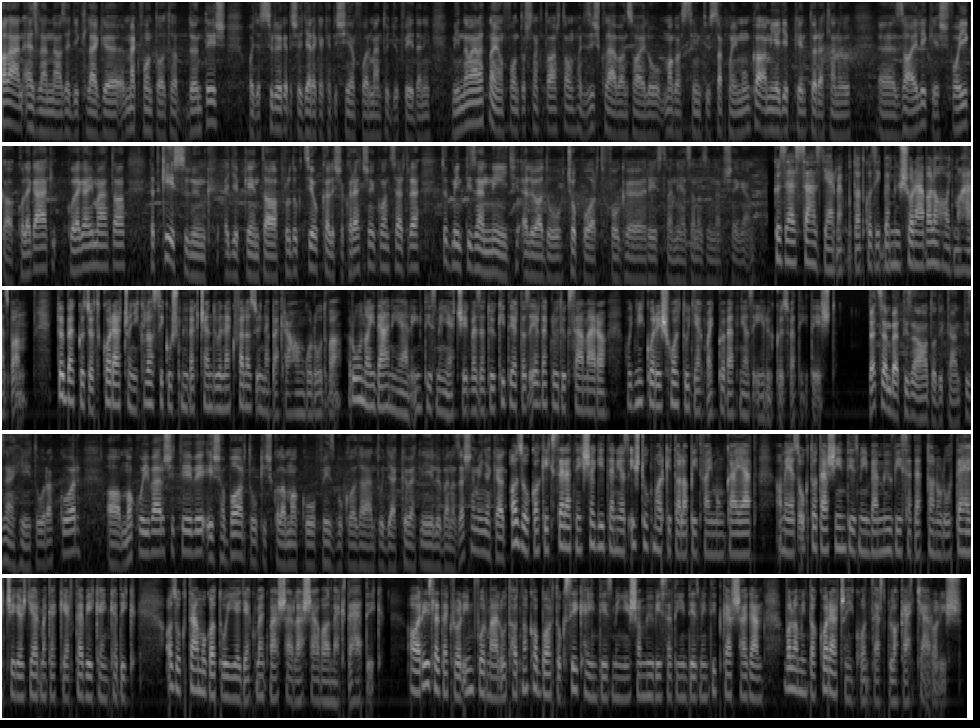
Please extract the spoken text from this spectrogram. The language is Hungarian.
talán ez lenne az egyik legmegfontoltabb döntés, hogy a szülőket és a gyerekeket is ilyen formán tudjuk védeni. Mindemellett nagyon fontosnak tartom, hogy az iskolában zajló magas szintű szakmai munka, ami egyébként töretlenül zajlik és folyik a kollégák, kollégáim által. Tehát készülünk egyébként a produkciókkal és a karácsonyi koncertre. Több mint 14 előadó csoport fog részt venni ezen az ünnepségen. Közel száz gyermek mutatkozik be műsorával a Hagymaházban. Többek között karácsonyi klasszikus művek csendülnek fel az ünnepekre hangolódva. Rónai Dániel intézményegységvezető kitért az érdeklődők számára, hogy mikor és hol tudják majd követni az élő közvetítést. December 16-án 17 órakor a Makói Városi TV és a Bartók Iskola Makó Facebook oldalán tudják követni élőben az eseményeket. Azok, akik szeretnék segíteni az Istók Margit Alapítvány munkáját, amely az oktatási intézményben művészetet tanuló tehetséges gyermekekért tevékenykedik, azok támogatói jegyek megvásárlásával megtehetik. A részletekről informálódhatnak a Bartok Székhelyintézmény és a Művészeti Intézmény titkárságán, valamint a karácsonyi koncert plakátjáról is.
